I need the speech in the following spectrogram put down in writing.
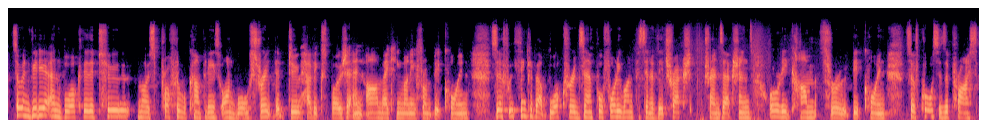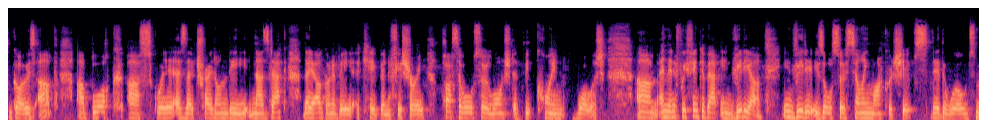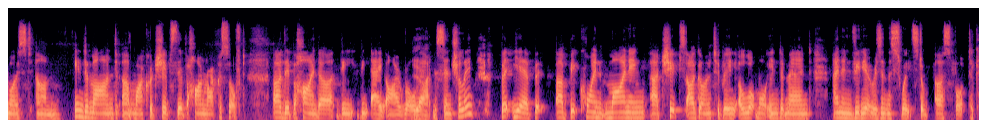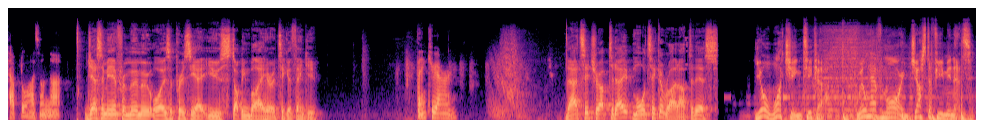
So Nvidia and Block, they're the two most profitable companies on Wall Street that do have exposure and are making money from Bitcoin. So if we think about Block, for example, 41% of their tra- transactions already come through Bitcoin. So of course, as the price goes up, uh, Block, uh, Square, as they trade on the Nasdaq, they are going to be a key beneficiary. Plus, they've also launched a Bitcoin wallet. Um, and then if we think about Nvidia, Nvidia is also selling microchips. They're the world's most um, in-demand uh, microchips. They're behind Microsoft. Uh, they're behind uh, the the AI rollout yeah. essentially. But yeah, but uh, Bitcoin mining uh, chips are going to be a lot more in demand, and Nvidia is in the sweet st- uh, spot to capitalize on that. Jess Amir from Moomoo, always appreciate you stopping by here at Ticker. Thank you. Thank you, Aaron. That's it. You're up to date. More Ticker right after this. You're watching Ticker. We'll have more in just a few minutes.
